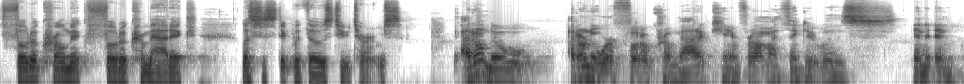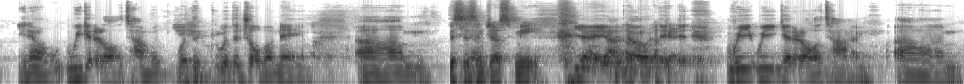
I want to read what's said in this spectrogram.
Photochromic, photochromatic. Let's just stick with those two terms. I don't know I don't know where photochromatic came from. I think it was, and, and you know, we get it all the time with with the with the Julbo name. Um, this isn't know. just me. Yeah, yeah, no, okay. It, it, we we get it all the time. Um,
